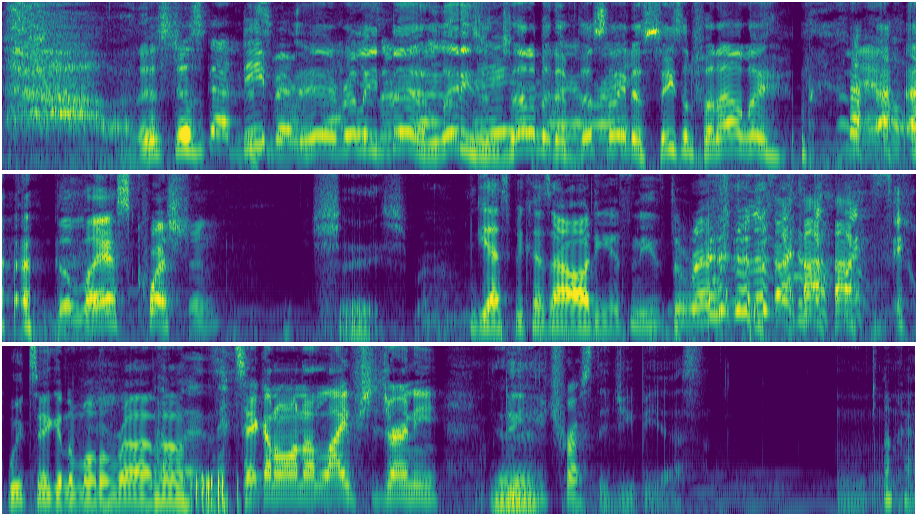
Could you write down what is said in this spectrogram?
This just got deep. It everybody. really did. everybody Ladies and gentlemen, if this all ain't a season finale. Now, the last question. Sheesh, bro. Yes, because our audience needs to rest. We taking them on a ride, huh? Taking them on a life's journey. Do you trust the GPS? Mm. okay.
